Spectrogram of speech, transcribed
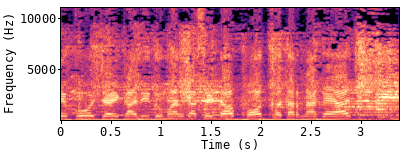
देखो जय काली धुमाल का सेटअप बहुत खतरनाक है आज।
